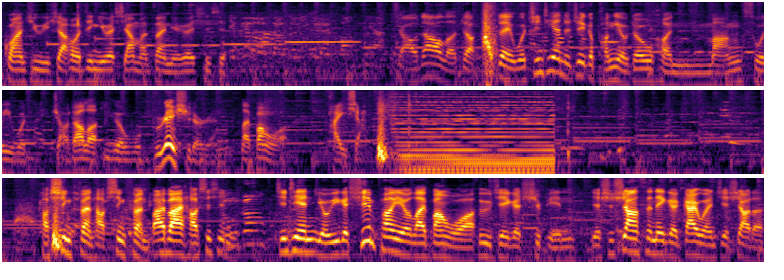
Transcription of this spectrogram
关注一下或订阅小马在纽约，谢谢。找到了的，对我今天的这个朋友都很忙，所以我找到了一个我不认识的人来帮我拍一下。好兴奋，好兴奋！拜拜，好谢谢你。今天有一个新朋友来帮我录这个视频，也是上次那个盖文介绍的。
